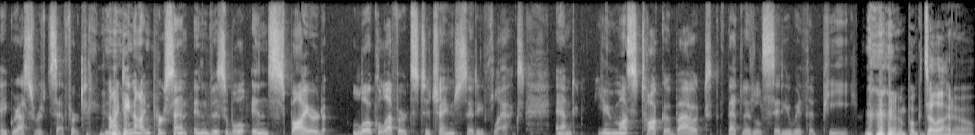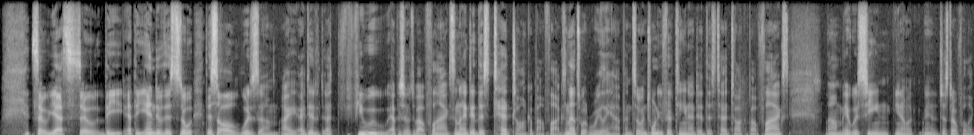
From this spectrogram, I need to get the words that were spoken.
a grassroots effort. 99% invisible inspired local efforts to change city flags. And you must talk about that little city with a P. Pocatello, Idaho. So yes, so the at the end of this, so this all was um, I I did a few episodes about flags, and I did this TED talk about flags, and that's what really happened. So in 2015, I did this TED talk about flags. Um, it was seen, you know, just over like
